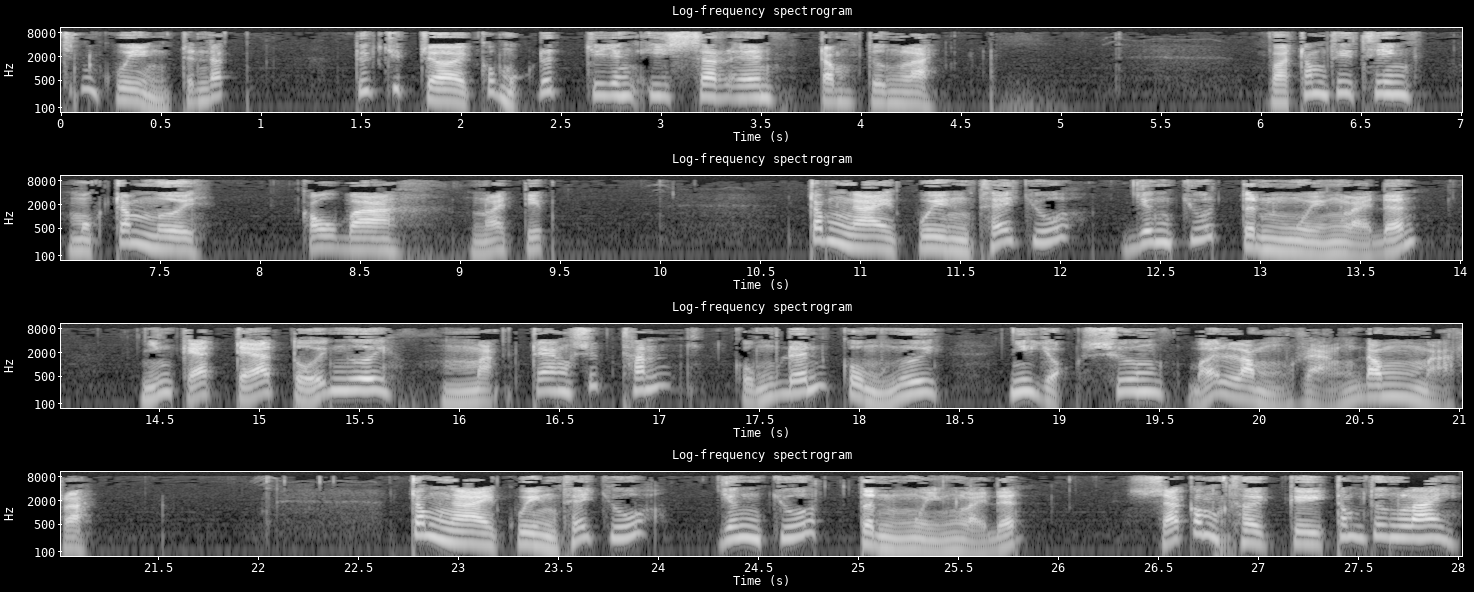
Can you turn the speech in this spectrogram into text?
chính quyền trên đất. Đức Chúa Trời có mục đích cho dân Israel trong tương lai. Và trong Thi Thiên 110 câu 3 nói tiếp. Trong ngày quyền Thế Chúa, dân Chúa tình nguyện lại đến. Những kẻ trẻ tuổi ngươi mặc trang sức thánh cũng đến cùng ngươi như giọt sương bởi lòng rạng đông mà ra. Trong ngày quyền thế Chúa, dân Chúa tình nguyện lại đến. Sẽ có một thời kỳ trong tương lai,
